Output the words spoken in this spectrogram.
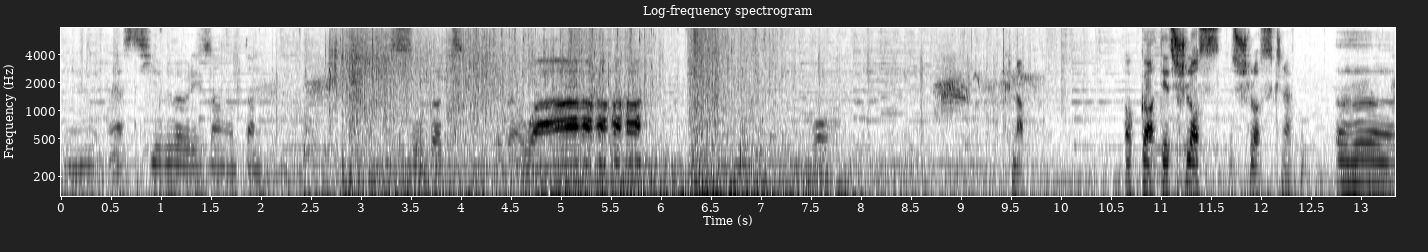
Hm, erst hier rüber würde ich sagen und dann so dort wow. Knapp. Oh Gott, jetzt Schloss. Das Schloss knacken. Na.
